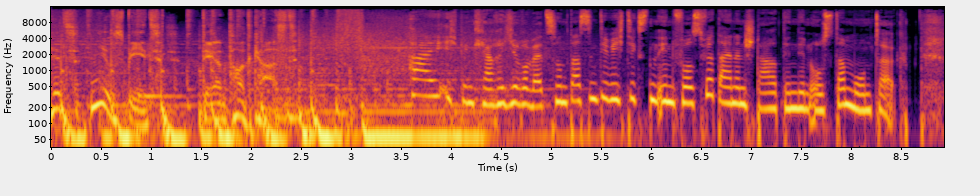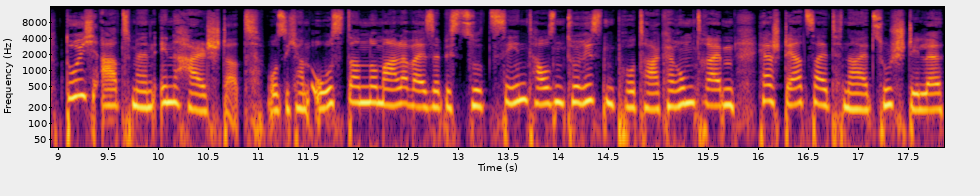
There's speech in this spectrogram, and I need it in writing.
Hit Newsbeat, der Podcast. Hi, ich bin Clara Jirovetz und das sind die wichtigsten Infos für deinen Start in den Ostermontag. Durchatmen in Hallstatt, wo sich an Ostern normalerweise bis zu 10.000 Touristen pro Tag herumtreiben, herrscht derzeit nahezu Stille.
